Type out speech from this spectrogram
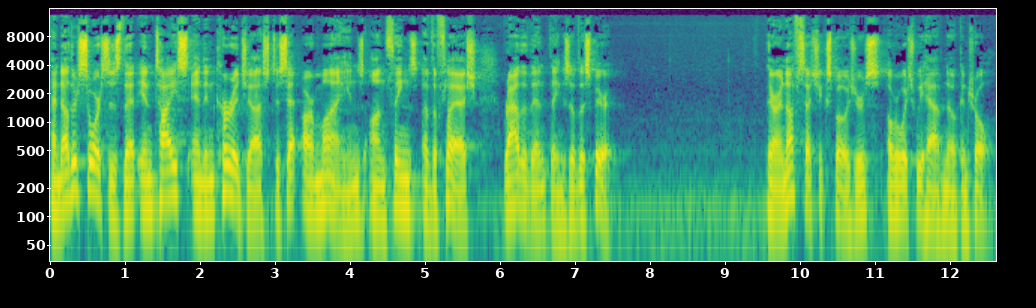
and other sources that entice and encourage us to set our minds on things of the flesh rather than things of the Spirit. There are enough such exposures over which we have no control.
